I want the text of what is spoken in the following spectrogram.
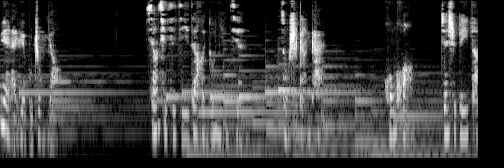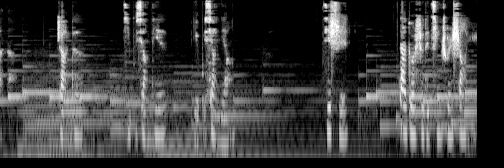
越来越不重要。想起自己在很多年前，总是感慨：红黄真是悲惨的，长得既不像爹，也不像娘。其实，大多数的青春少女。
